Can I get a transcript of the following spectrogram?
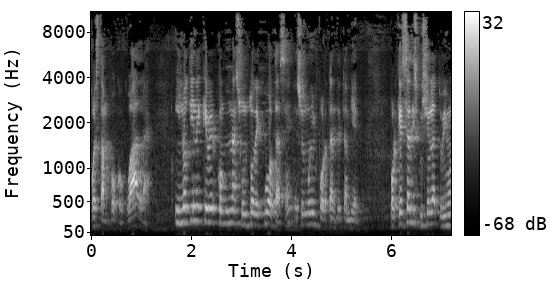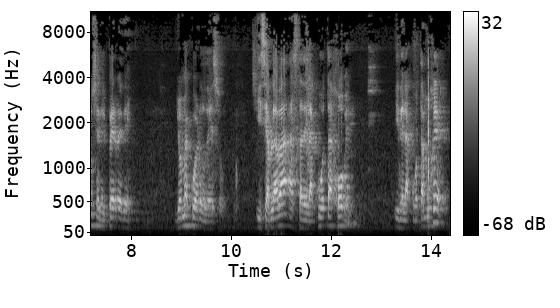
pues tampoco cuadra. Y no tiene que ver con un asunto de cuotas, ¿eh? eso es muy importante también, porque esa discusión la tuvimos en el PRD, yo me acuerdo de eso, y se hablaba hasta de la cuota joven y de la cuota mujer.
